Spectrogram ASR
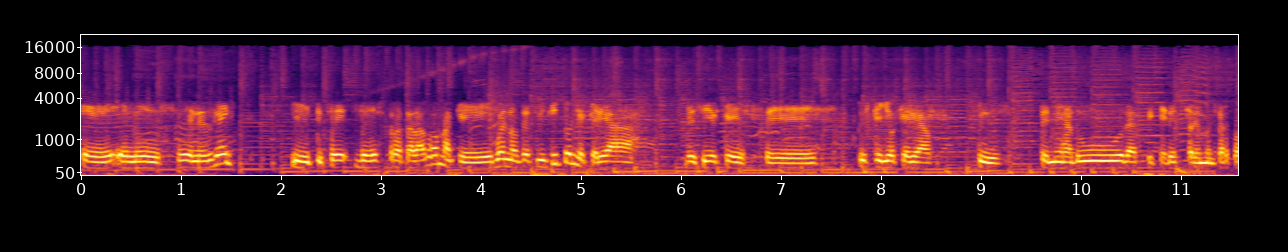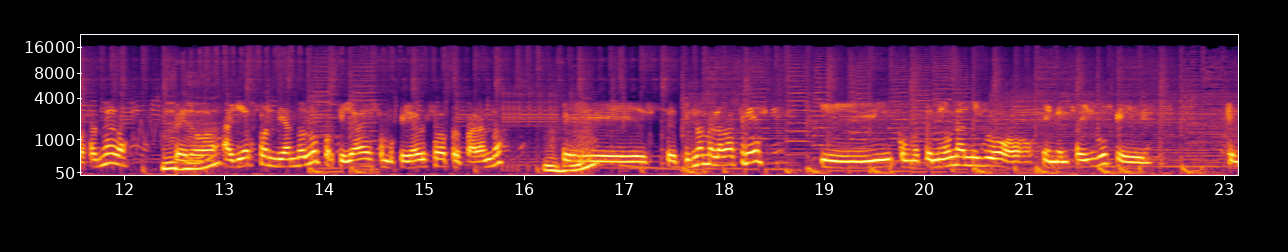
eh, él, es, él es gay. Y pues, eh, de eso trata la broma, que, bueno, de principio le quería decir que, este, pues, que yo quería, pues, tenía dudas, que quería experimentar cosas nuevas. Pero ayer sondeándolo, porque ya es como que ya lo estaba preparando, eh, este, pues no me la va a creer. Y como tenía un amigo en el Facebook que, que,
